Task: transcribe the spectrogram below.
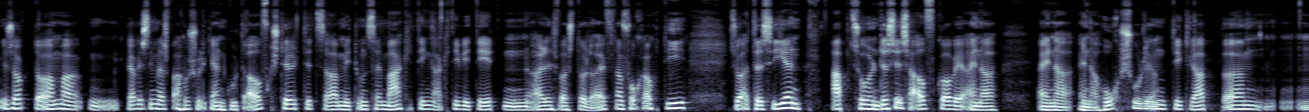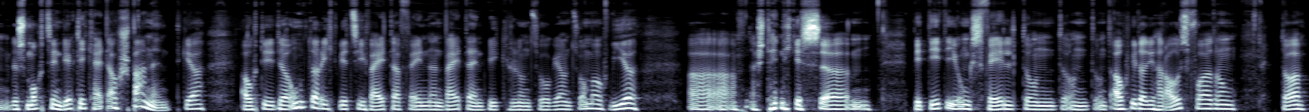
ich sage, da haben wir, ich glaube, wir sind als Fachhochschule gern gut aufgestellt jetzt da mit unseren Marketingaktivitäten, alles was da läuft, einfach auch die zu adressieren, abzuholen. Das ist Aufgabe einer einer, einer Hochschule und ich glaube, ähm, das macht es in Wirklichkeit auch spannend. Gell? Auch die, der Unterricht wird sich weiter verändern, weiterentwickeln und so. Gell? Und so haben auch wir äh, ein ständiges äh, Betätigungsfeld und, und, und auch wieder die Herausforderung, da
